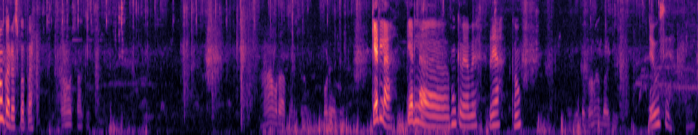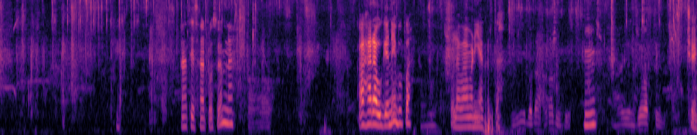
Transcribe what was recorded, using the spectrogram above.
શું કરો છો પપ્પા? કેટલા? કેટલા શું કહેવાય હવે? રહ્યા ઘઉં? છે. એવું છે? હાથે સાટો છો એમ ને? આ હારા ઉગે નહીં પપ્પા? ઓલા વાવણિયા કરતા. બધા હારા ઉગે હમ. છે.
